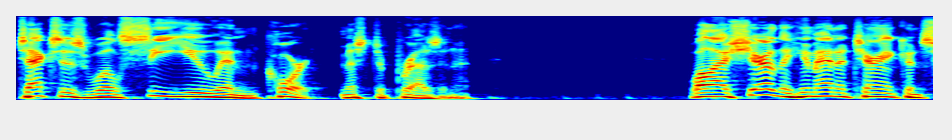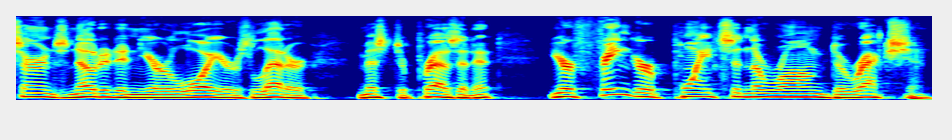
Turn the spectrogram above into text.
Texas will see you in court, Mr. President. While I share the humanitarian concerns noted in your lawyer's letter, Mr. President, your finger points in the wrong direction.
